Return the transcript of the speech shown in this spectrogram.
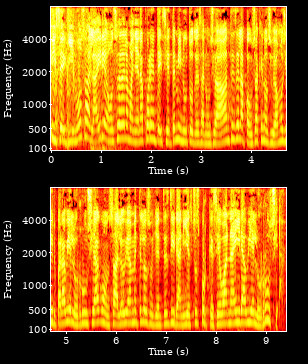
Y seguimos al aire, 11 de la mañana, 47 minutos. Les anunciaba antes de la pausa que nos íbamos a ir para Bielorrusia. Gonzalo, obviamente los oyentes dirán, ¿y estos por qué se van a ir a Bielorrusia?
